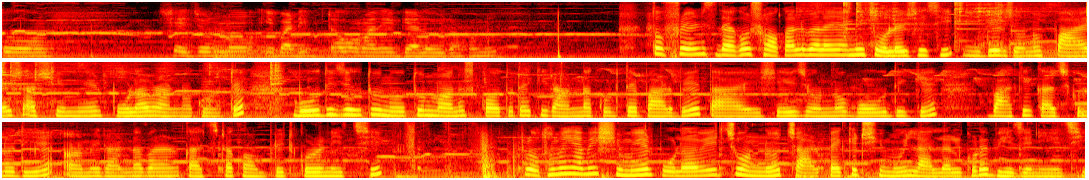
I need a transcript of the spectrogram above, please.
তো সেই জন্য এ বাড়িটাও আমাদের গেল ওই রকমই। তো ফ্রেন্ডস দেখো সকালবেলায় আমি চলে এসেছি ঈদের জন্য পায়েস আর সিমের পোলাও রান্না করতে। বৌদি যেহেতু নতুন মানুষ, কতটা কি রান্না করতে পারবে তাই সেই জন্য বৌদিকে বাকি কাজগুলো দিয়ে আমি রান্না বানানোর কাজটা কমপ্লিট করে নিচ্ছি। প্রথমেই আমি সিমুইয়ের পোলাওয়ের জন্য চার প্যাকেট সিমুই লাল লাল করে ভেজে নিয়েছি।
